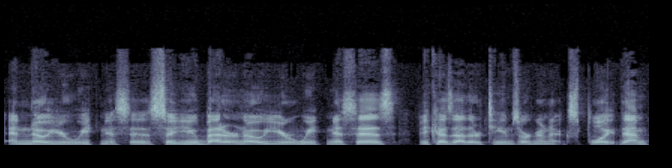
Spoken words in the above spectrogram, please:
and know your weaknesses. So you better know your weaknesses because other teams are going to exploit them.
